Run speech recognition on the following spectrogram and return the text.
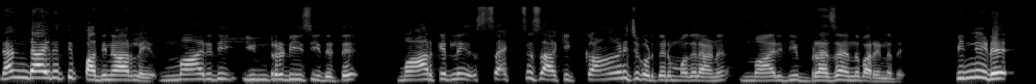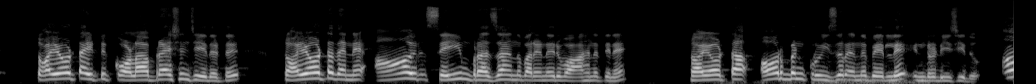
രണ്ടായിരത്തി പതിനാറിൽ മാരുതി ഇൻട്രൊഡ്യൂസ് ചെയ്തിട്ട് മാർക്കറ്റിൽ സക്സസ് ആക്കി കാണിച്ചു കൊടുത്തൊരു മുതലാണ് മാരുതി ബ്രസ എന്ന് പറയുന്നത്. പിന്നീട് ടൊയോട്ട ആയിട്ട് കൊളാബറേഷൻ ചെയ്തിട്ട് ടൊയോട്ട തന്നെ ആ ഒരു സെയിം ബ്രസ എന്ന് പറയുന്ന ഒരു വാഹനത്തിനെ ടൊയോട്ട ഓർബൻ ക്രൂയിസർ എന്ന പേരിൽ ഇൻട്രൊഡ്യൂസ് ചെയ്തു. ആ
